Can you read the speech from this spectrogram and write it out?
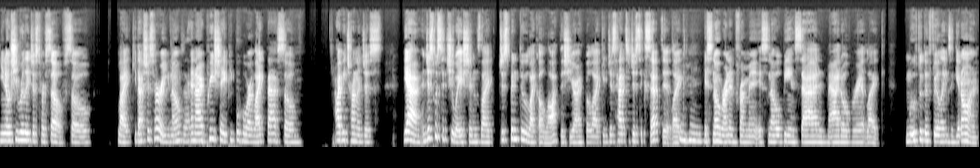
you know, she really just herself. So like that's just her, you know? And I appreciate people who are like that. So I be trying to just yeah, and just with situations, like just been through like a lot this year, I feel like, and just had to just accept it. Like Mhm. it's no running from it. It's no being sad and mad over it. Like move through the feelings and get on.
